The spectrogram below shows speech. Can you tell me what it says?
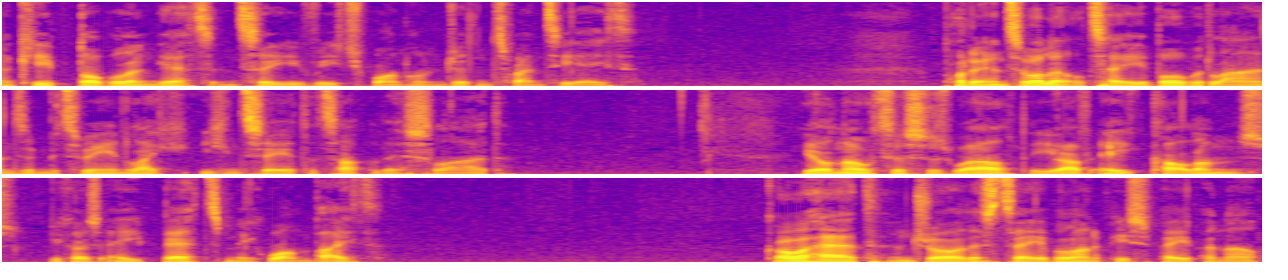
and keep doubling it until you reach 128. Put it into a little table with lines in between like you can see at the top of this slide. You'll notice as well that you have 8 columns because 8 bits make 1 byte. Go ahead and draw this table on a piece of paper now.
